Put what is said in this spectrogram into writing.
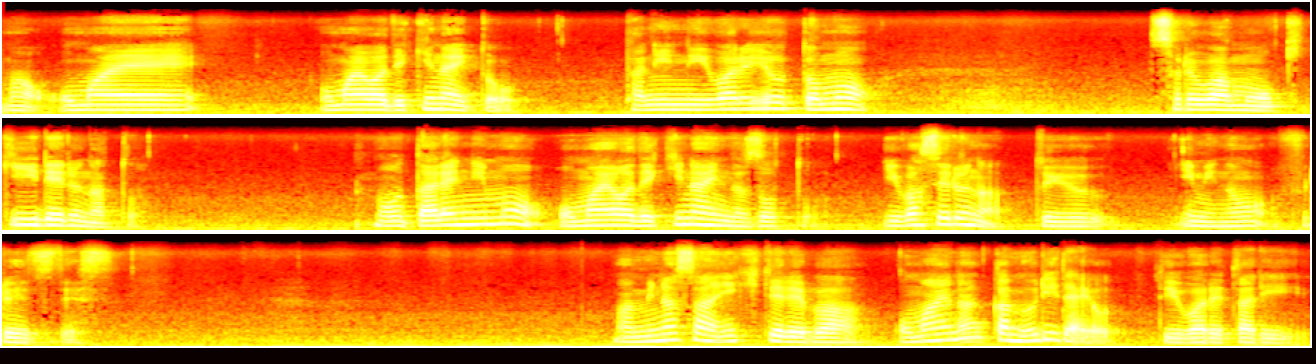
まあ、お前お前はできないと他人に言われようともそれはもう聞き入れるなともう誰にもお前はできないんだぞと言わせるなという意味のフレーズです、まあ、皆さん生きてればお前なんか無理だよって言われたり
